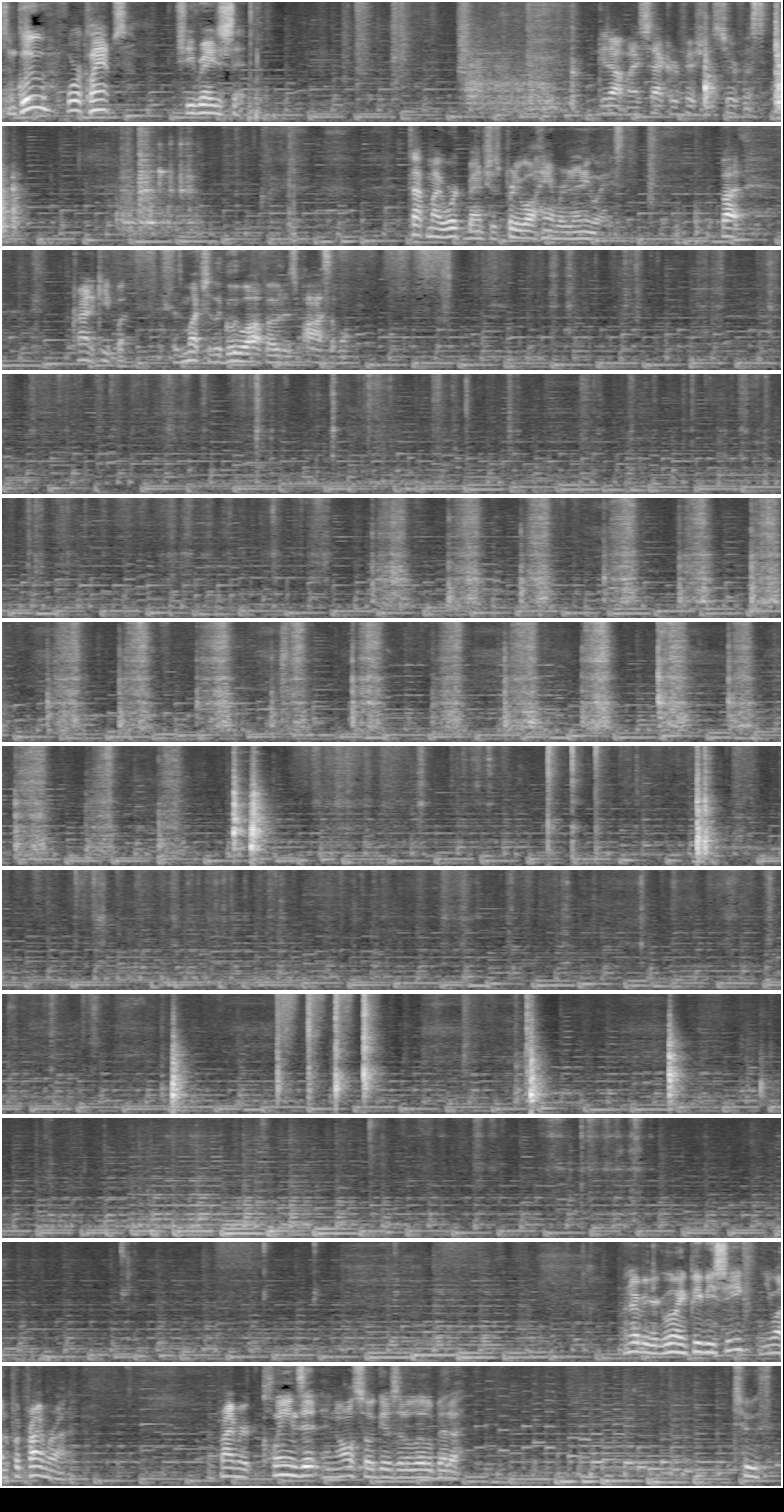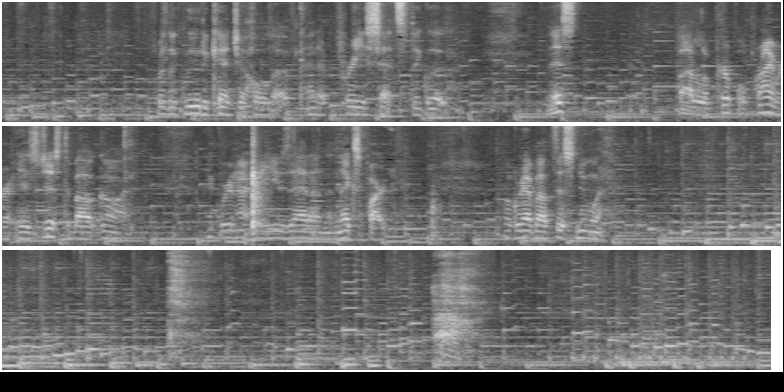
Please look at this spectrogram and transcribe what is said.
Some glue, four clamps, she's ready to set. Get out my sacrificial surface. Top of my workbench is pretty well hammered anyways. But I'm trying to keep as much of the glue off of it as possible. Whenever you're gluing PVC, you want to put primer on it. The primer cleans it and also gives it a little bit of tooth for the glue to catch a hold of. Kind of presets the glue. This bottle of purple primer is just about gone. I think we're not going to use that on the next part. I'll grab up this new one. Ah.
